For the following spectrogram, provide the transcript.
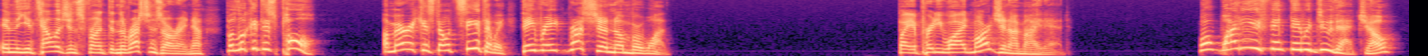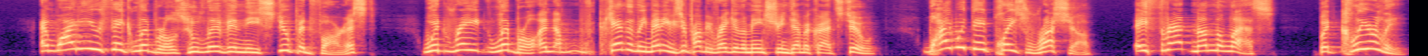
in the intelligence front than the Russians are right now. But look at this poll. Americans don't see it that way. They rate Russia number one by a pretty wide margin, I might add. Well, why do you think they would do that, Joe? And why do you think liberals who live in the stupid forest would rate liberal, and um, candidly, many of you are probably regular mainstream Democrats too, why would they place Russia a threat nonetheless, but clearly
